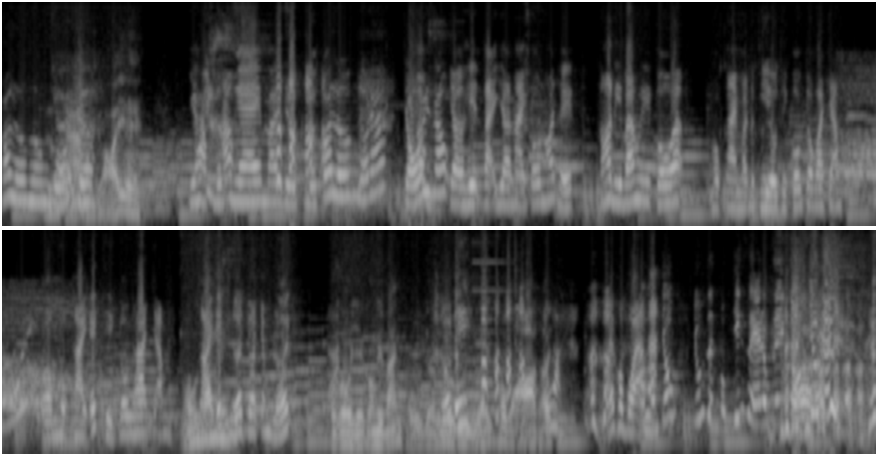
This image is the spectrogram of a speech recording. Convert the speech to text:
Có lương luôn. Vừa vừa gỏi đi vừa học được nghề mà được được có lương nữa đó. Trời ơi sao? giờ hiện tại giờ này cô nói thiệt. Nó đi bán với cô á một ngày mà được nhiều thì cô cho 300 còn một ngày ít thì cô 200 một Ôi, ngày ít nữa cho trăm rưỡi. Cô cô vậy con đi bán phụ cho Rồi đi. lấy khô bò thôi. Đúng rồi. Để cô bò ăn hả? chú chú xin một chiếc xe đồng đi con chú đi.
